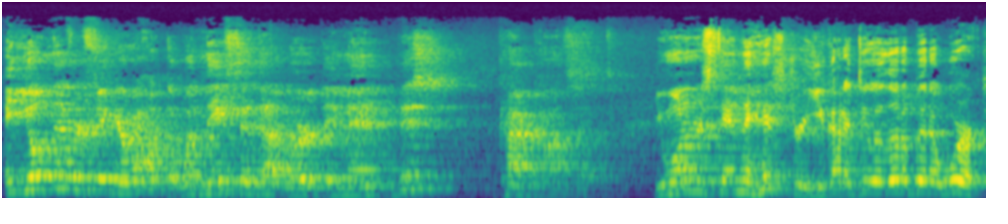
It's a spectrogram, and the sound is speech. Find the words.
And you'll never figure out that when they said that word, they meant this kind of concept. You want to understand the history, you got to do a little bit of work.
